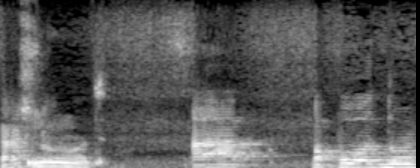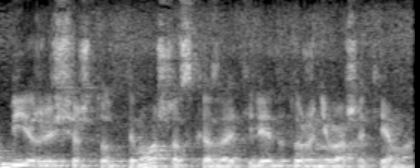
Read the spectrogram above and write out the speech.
Хорошо. Вот. А по поводу убежища что ты можешь рассказать, или это тоже не ваша тема?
